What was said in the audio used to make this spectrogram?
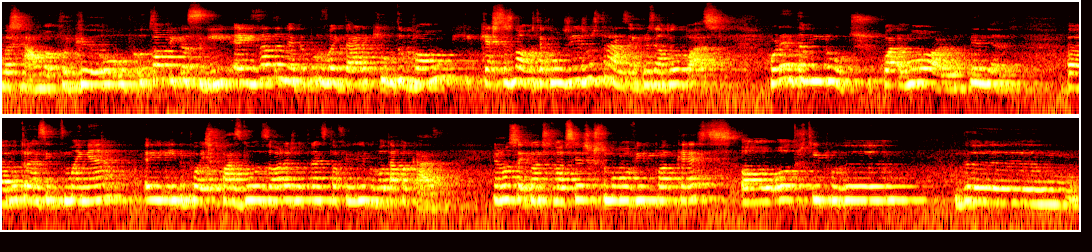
mas, calma, porque o, o, tópico a seguir é exatamente aproveitar aquilo de bom que, que, estas novas tecnologias nos trazem. Por exemplo, eu passo 40 minutos, uma hora, dependendo, uh, no trânsito de manhã e, e, depois quase duas horas no trânsito ao fim para voltar para casa. Eu não sei quantos de vocês costumam ouvir podcasts ou outro tipo de, de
